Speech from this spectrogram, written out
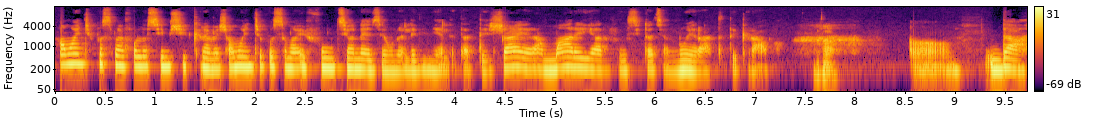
am mai început să mai folosim și creme și am mai început să mai funcționeze unele din ele, dar deja era mare, iar situația nu era atât de gravă. Da. Uh, da,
